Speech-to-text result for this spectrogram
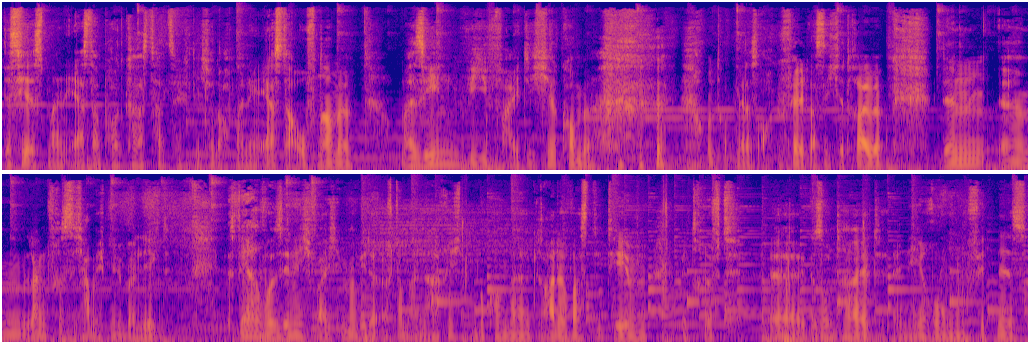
Das hier ist mein erster Podcast tatsächlich und auch meine erste Aufnahme. Mal sehen, wie weit ich hier komme und ob mir das auch gefällt, was ich hier treibe. Denn ähm, langfristig habe ich mir überlegt, es wäre wohl sinnig, weil ich immer wieder öfter mal Nachrichten bekomme, gerade was die Themen betrifft, äh, Gesundheit, Ernährung, Fitness,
